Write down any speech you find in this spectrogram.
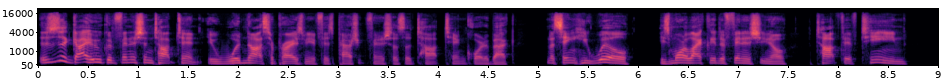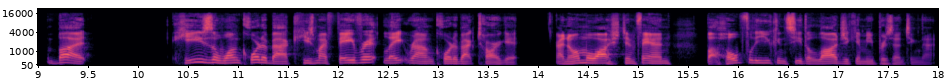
This is a guy who could finish in top 10. It would not surprise me if Fitzpatrick finished as a top 10 quarterback. I'm not saying he will. He's more likely to finish, you know, top 15, but he's the one quarterback. He's my favorite late round quarterback target. I know I'm a Washington fan, but hopefully you can see the logic in me presenting that.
